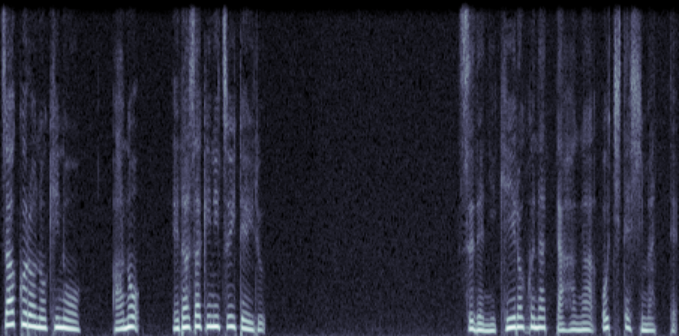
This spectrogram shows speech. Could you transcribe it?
ザクロの木のあの枝先についているすでに黄色くなった葉が落ちてしまって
